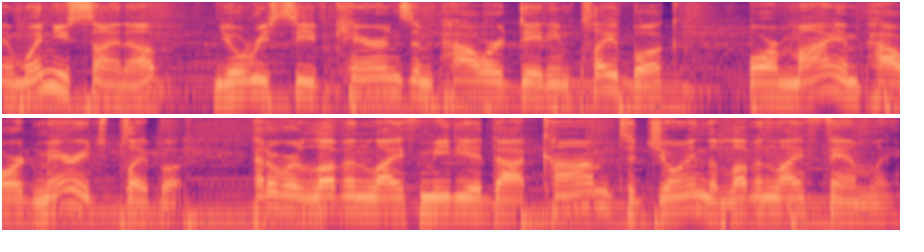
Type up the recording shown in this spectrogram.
And when you sign up, you'll receive Karin's Empowered Dating Playbook or my Empowered Marriage Playbook. Head over to loveandlifemedia.com to join the Love and Life family.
